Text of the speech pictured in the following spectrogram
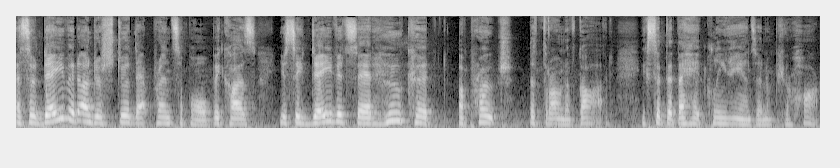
And so David understood that principle because, you see, David said, Who could approach the throne of God except that they had clean hands and a pure heart?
